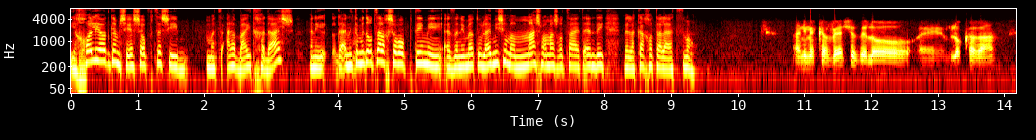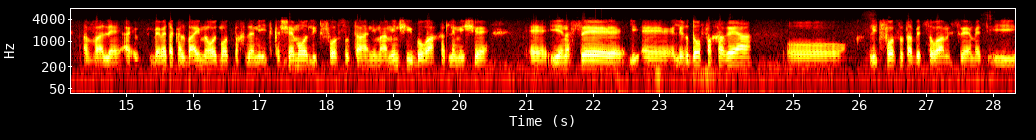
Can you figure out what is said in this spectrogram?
יכול להיות גם שיש אופציה שהיא מצאה לה בית חדש? אני, אני תמיד רוצה לחשוב אופטימי, אז אני אומרת, אולי מישהו ממש ממש רצה את אנדי ולקח אותה לעצמו. אני מקווה שזה לא, אה, לא קרה, אבל אה, באמת הכלבה היא מאוד מאוד פחדנית, קשה מאוד לתפוס אותה, אני מאמין שהיא בורחת למי שינסה לרדוף אחריה או לתפוס אותה בצורה מסוימת. היא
